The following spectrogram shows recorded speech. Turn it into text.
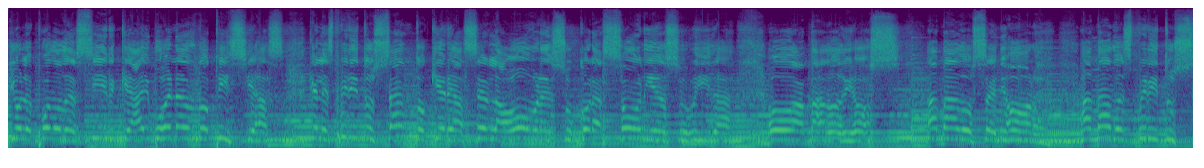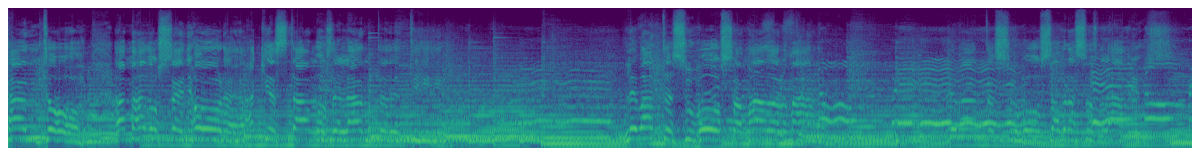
yo le puedo decir que hay buenas noticias, que el Espíritu Santo quiere hacer la obra en su corazón y en su vida. Oh, amado Dios, amado Señor, amado Espíritu Santo. Santo, amado Señor, aquí estamos delante de ti. Levante su voz, amado hermano. Levante su voz, abra sus labios.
